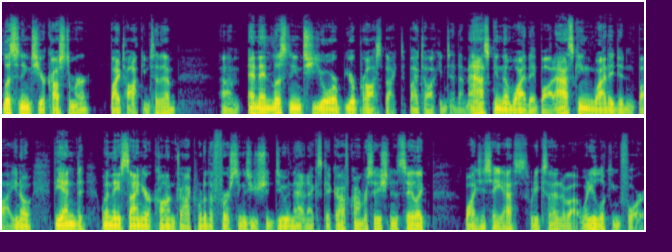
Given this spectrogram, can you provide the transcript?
listening to your customer by talking to them um, and then listening to your your prospect by talking to them, asking them why they bought, asking why they didn't buy. You know, the end when they sign your contract, one of the first things you should do in that next kickoff conversation is say like, "Why'd you say yes? What are you excited about? What are you looking for?"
